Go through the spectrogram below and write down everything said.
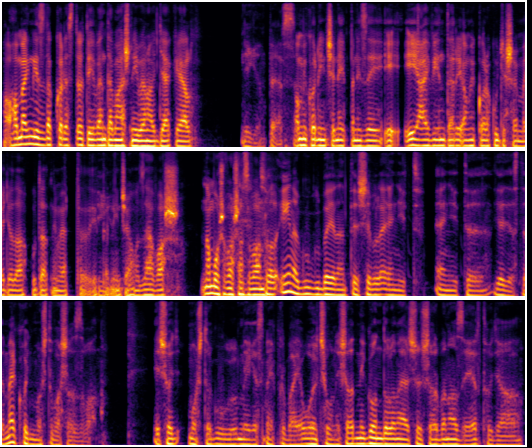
Ha, megnézed, akkor ezt öt évente más néven adják el. Igen, persze. Amikor nincsen éppen izé AI winter, amikor a kutya sem megy oda kutatni, mert éppen Igen. nincsen hozzá vas. Na most vas az van. Szóval én a Google bejelentéséből ennyit, ennyit jegyeztem meg, hogy most vas az van. És hogy most a Google még ezt megpróbálja olcsón is adni, gondolom elsősorban azért, hogy, a,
